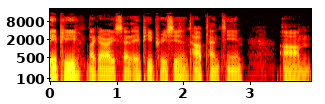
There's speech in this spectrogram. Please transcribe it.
AP, like I already said, AP preseason top 10 team. Um,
